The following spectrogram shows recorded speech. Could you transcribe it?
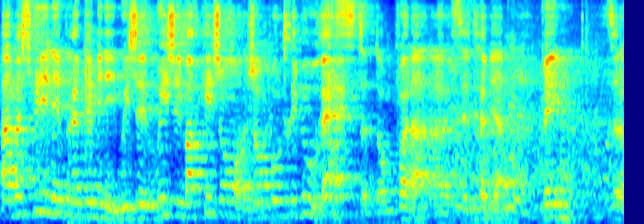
à masculine et féminine. Oui, j'ai oui, marqué Jean, Jean-Paul Tribou, reste. Donc voilà, euh, c'est très bien. Mais, euh,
